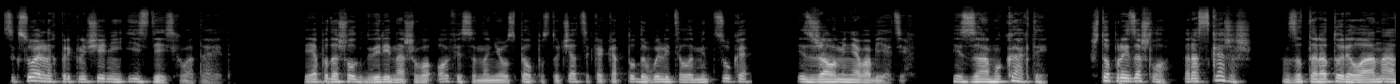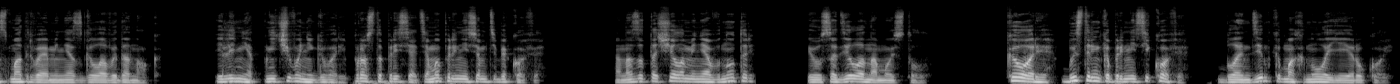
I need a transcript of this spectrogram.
Сексуальных приключений и здесь хватает. Я подошел к двери нашего офиса, но не успел постучаться, как оттуда вылетела Мицука и сжала меня в объятиях. «Изаму, как ты? Что произошло? Расскажешь?» Затараторила она, осматривая меня с головы до ног. Или нет, ничего не говори, просто присядь, а мы принесем тебе кофе. Она затащила меня внутрь и усадила на мой стул. «Каори, быстренько принеси кофе!» Блондинка махнула ей рукой.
